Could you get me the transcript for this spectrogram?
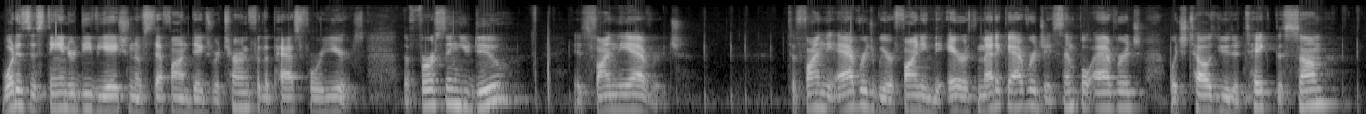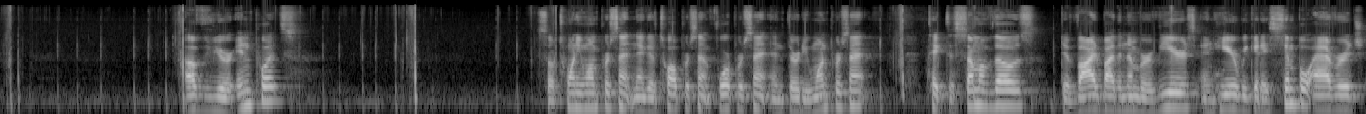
What is the standard deviation of Stefon Diggs' return for the past four years? The first thing you do is find the average. To find the average, we are finding the arithmetic average, a simple average, which tells you to take the sum of your inputs. So 21%, negative 12%, 4%, and 31%. Take the sum of those, divide by the number of years, and here we get a simple average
